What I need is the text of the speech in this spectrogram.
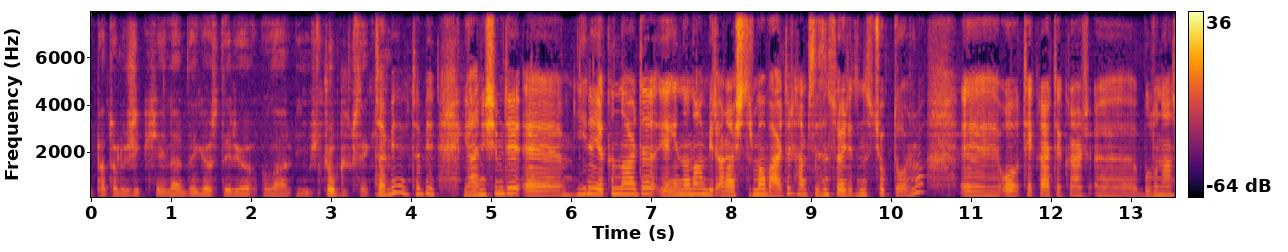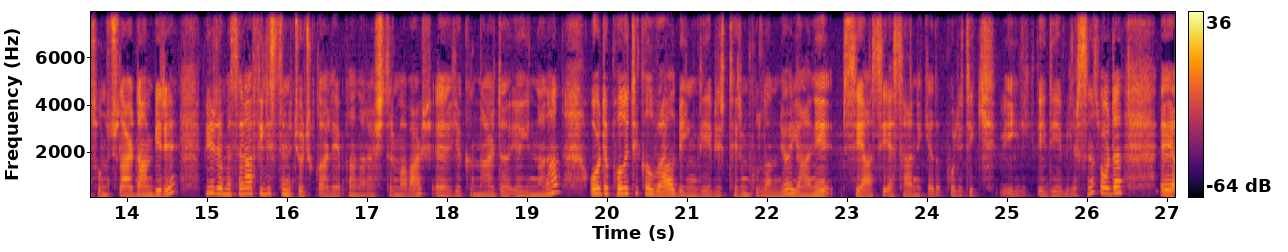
patolojik şeyler de gösteriyorlar imiş. Çok yüksek. Yani. Tabii tabii. Yani şimdi e, yine yakınlarda yayınlanan bir araştırma vardır. Hem sizin söylediğiniz çok doğru. E, o tekrar tekrar e, bulunan sonuçlardan biri. Bir de mesela Filistinli çocuklarla yapılan araştırma var. E, yakınlarda yayınlanan. Orada political well-being diye bir terim kullanılıyor. Yani siyasi esenlik ya da politik iyilik diyebilirsiniz. Orada e,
